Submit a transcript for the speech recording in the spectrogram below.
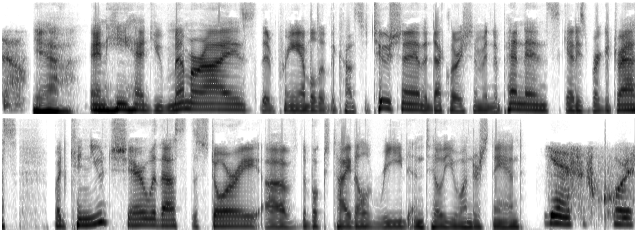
so. Yeah. And he had you memorize the preamble to the Constitution, the Declaration of Independence, Gettysburg Address. But can you share with us the story of the book's title, Read Until You Understand? Yes, of course.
